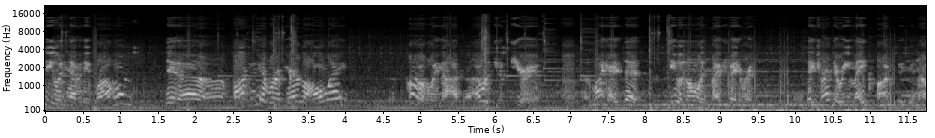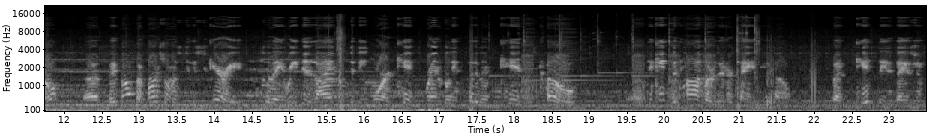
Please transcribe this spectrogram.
you wouldn't have any problems. Did, uh, Foxy ever repair the hallway? Probably not. I was just curious. Like I said, he was always my favorite. They tried to remake Foxy, you know? Uh, they thought the first one was too scary, so they redesigned it to be more kid-friendly and put him in Kids Cove to keep the toddlers entertained, you know. But kids these days just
